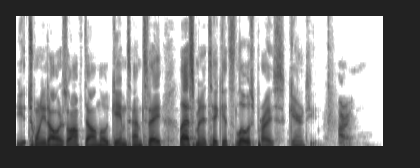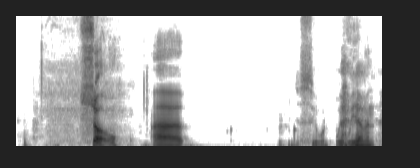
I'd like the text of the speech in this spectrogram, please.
You get twenty dollars off. Download Game Time today. Last minute tickets, lowest price guaranteed. All right. So, uh, just see what we, we haven't.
